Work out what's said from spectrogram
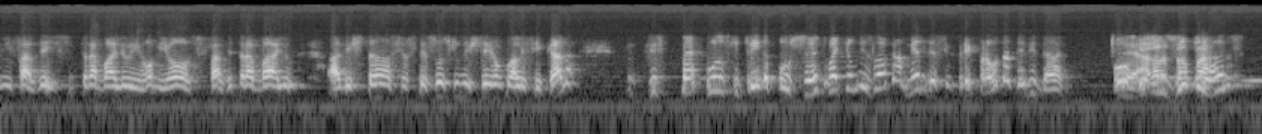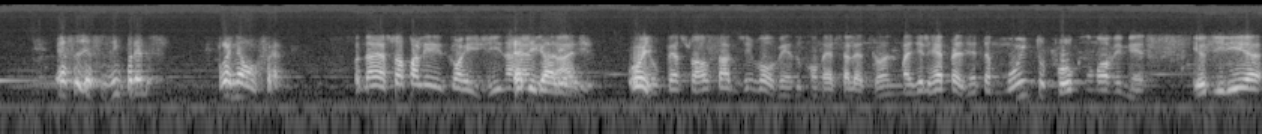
em fazer esse trabalho em home office, fazer trabalho à distância, as pessoas que não estejam qualificadas, se especula que 30% vai ter um deslocamento desse emprego para outra atividade. Porque é, em 20 pra... anos, esses, esses empregos. Pois não, Fred. Não, é só para lhe corrigir, na é realidade, Oi. o pessoal está desenvolvendo o comércio eletrônico, mas ele representa muito pouco no movimento. Eu diria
